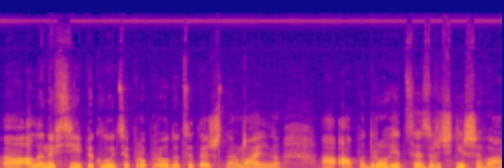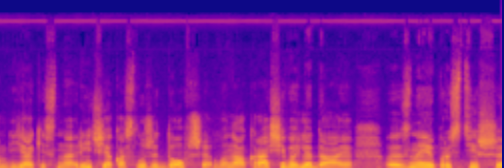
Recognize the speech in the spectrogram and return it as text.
але не всі піклуються про природу, це теж нормально. А, а по-друге, це зручніше вам. Якісна річ, яка служить довше, вона краще виглядає, е, з нею простіше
